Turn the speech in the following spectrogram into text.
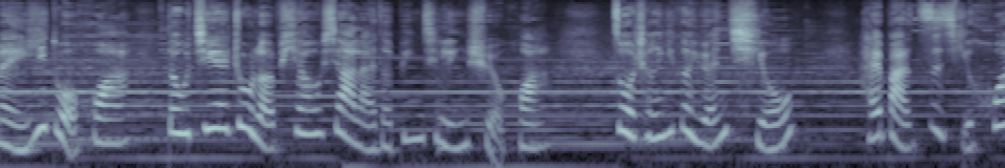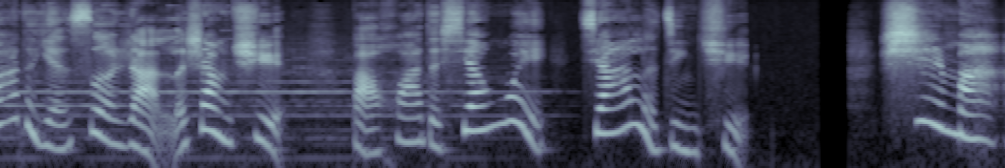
每一朵花都接住了飘下来的冰淇淋雪花，做成一个圆球，还把自己花的颜色染了上去，把花的香味加了进去，是吗？”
